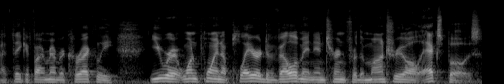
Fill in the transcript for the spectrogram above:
I think if i remember correctly you were at one point a player development intern for the montreal expos.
